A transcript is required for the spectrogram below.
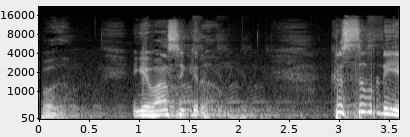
போதும் இங்கே வாசிக்கிறோம். கிறிஸ்துவனுடைய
